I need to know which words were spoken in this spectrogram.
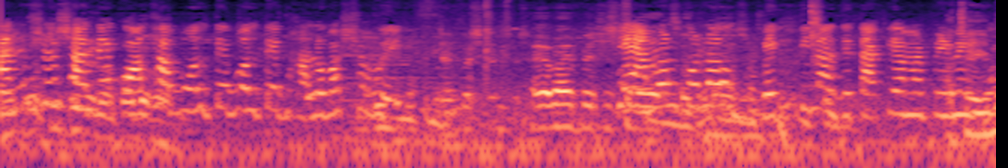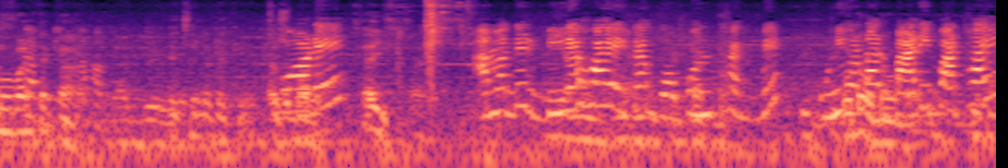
মানুষের সাথে কথা বলতে বলতে ভালোবাসা হয়ে গেছে। সে এমন কোন ব্যক্তি না যে তাকে আমার প্রেমের আচ্ছা প্রস্তাব দিতে হবে। পরে আমাদের বিয়ে হয় এটা গোপন থাকবে। উনি ওনার বাড়ি পাঠায়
